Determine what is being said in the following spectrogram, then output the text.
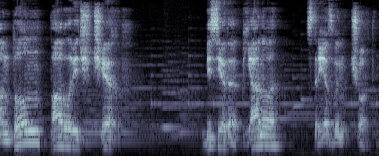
Антон Павлович Чехов. Беседа пьяного с трезвым чертом.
